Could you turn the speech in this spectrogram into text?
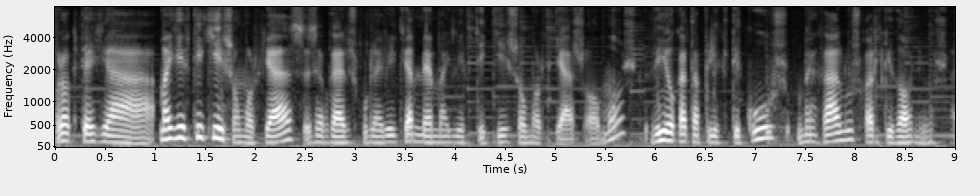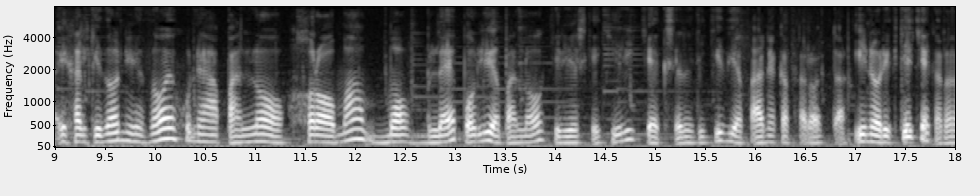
Πρόκειται για μαγευτικής ομορφιάς, ζευγάρι σκουλαρίκια με μαγευτική ομορφιά όμως δύο καταπληκτικούς μεγάλους χαλκιδόνιους. Οι χαλκιδόνιοι εδώ έχουν απαλό χρώμα, μοβ μπλε, πολύ απαλό κυρίες και κύριοι και εξαιρετική διαφάνεια καθαρότητα. Είναι ορυκτή και 100%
